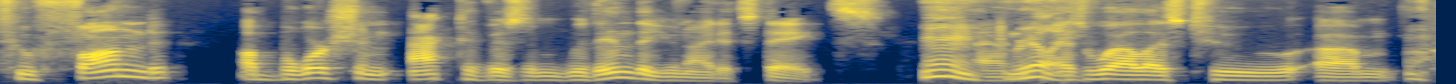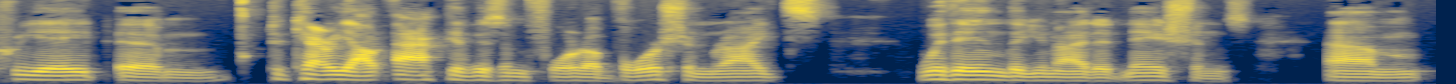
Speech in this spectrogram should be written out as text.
to fund abortion activism within the United States. Mm, really? As well as to um, create, um, to carry out activism for abortion rights within the United Nations. Um,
